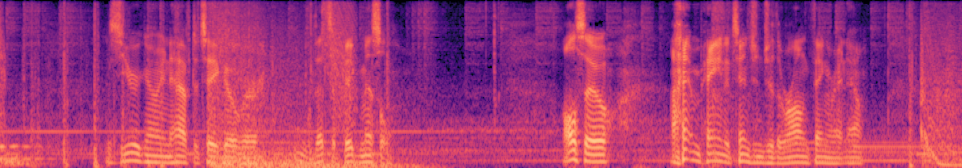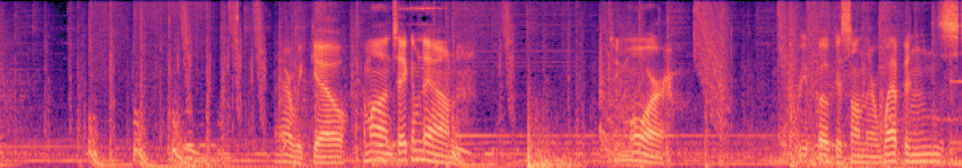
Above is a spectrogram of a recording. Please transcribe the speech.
Because you're going to have to take over. Ooh, that's a big missile. Also, I am paying attention to the wrong thing right now. There we go. Come on, take them down. Two more. We'll refocus on their weapons.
